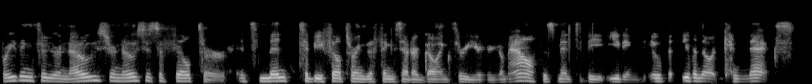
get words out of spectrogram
breathing through your nose. Your nose is a filter. It's meant to be filtering the things that are going through your your mouth. Is meant to be eating, even though it connects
